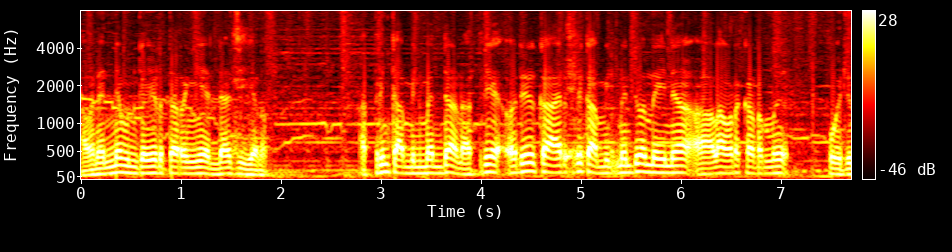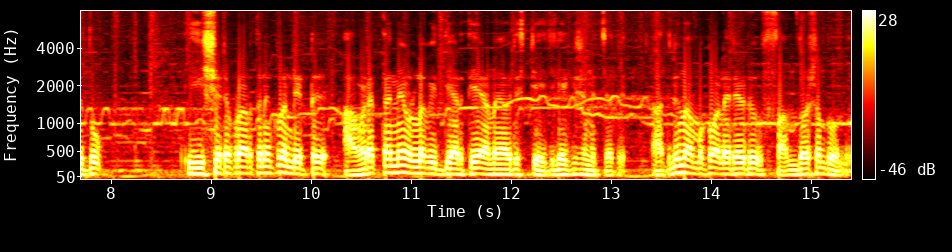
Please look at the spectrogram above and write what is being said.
അവൻ തന്നെ മുൻകൈയെടുത്ത് ഇറങ്ങി എല്ലാം ചെയ്യണം. അത്രയും കമ്മിറ്റ്മെന്റാണ് അത്രയും ഒരു കാര്യത്തിൽ കമ്മിറ്റ്മെന്റ് വന്നു കഴിഞ്ഞാൽ ആളവിടെ കടന്ന് പൊരുതും. ഈശ്വര പ്രാർത്ഥനയ്ക്ക് വേണ്ടിയിട്ട് അവിടെ തന്നെയുള്ള വിദ്യാർത്ഥിയെയാണ് അവർ സ്റ്റേജിലേക്ക് ക്ഷണിച്ചത്. അതിൽ നമുക്ക് വളരെ ഒരു സന്തോഷം തോന്നി.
